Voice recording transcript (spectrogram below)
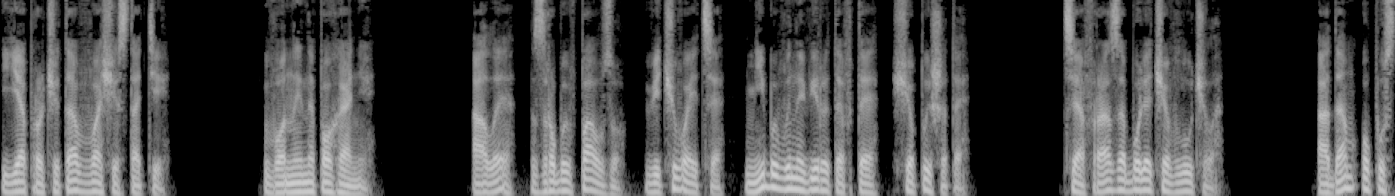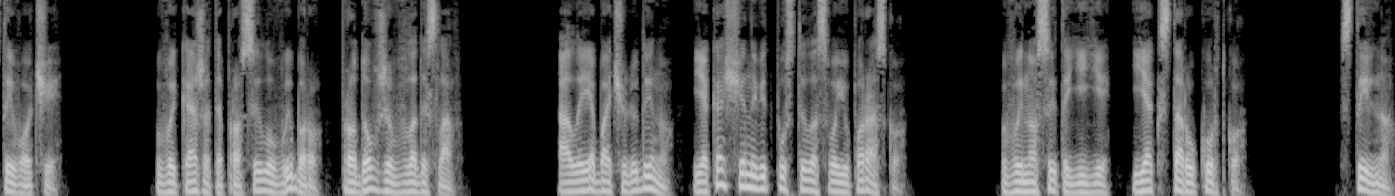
Я прочитав ваші статті. Вони непогані. Але, зробив паузу, відчувається, ніби ви не вірите в те, що пишете. Ця фраза боляче влучила. Адам опустив очі. Ви кажете про силу вибору, продовжив Владислав. Але я бачу людину, яка ще не відпустила свою поразку. Ви носите її, як стару куртку. Стильно,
